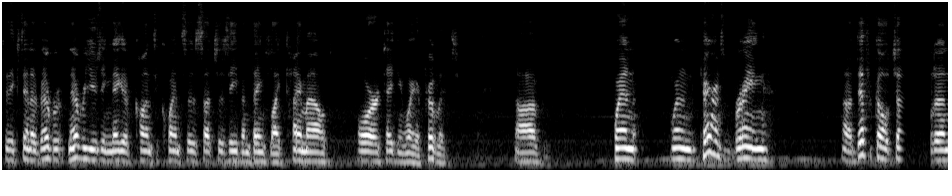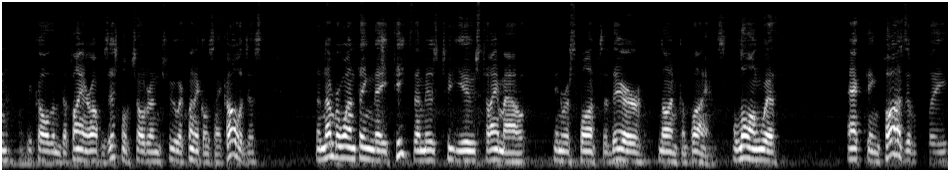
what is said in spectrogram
to the extent of ever never using negative consequences such as even things like timeout or taking away a privilege. Uh, when when parents bring uh, difficult children, we call them defiant or oppositional children, to a clinical psychologist, the number one thing they teach them is to use timeout in response to their noncompliance, along with acting positively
